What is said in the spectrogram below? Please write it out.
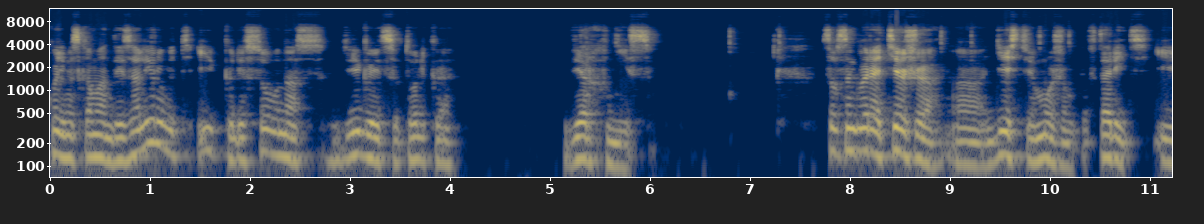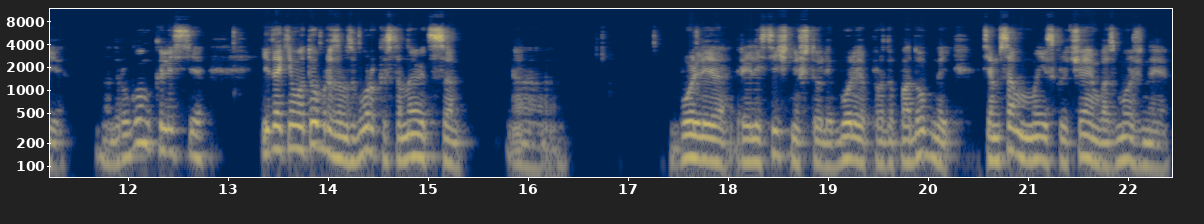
Уходим из команды изолировать и колесо у нас двигается только вверх-вниз. Собственно говоря, те же э, действия можем повторить и на другом колесе. И таким вот образом сборка становится э, более реалистичной, что ли, более правдоподобной. Тем самым мы исключаем возможные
